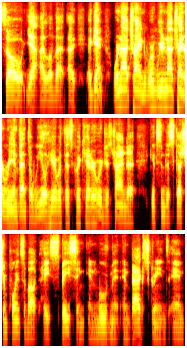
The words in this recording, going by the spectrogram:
so yeah, I love that. I again, we're not trying to we're we're not trying to reinvent the wheel here with this quick hitter. We're just trying to get some discussion points about hey spacing and movement and back screens and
